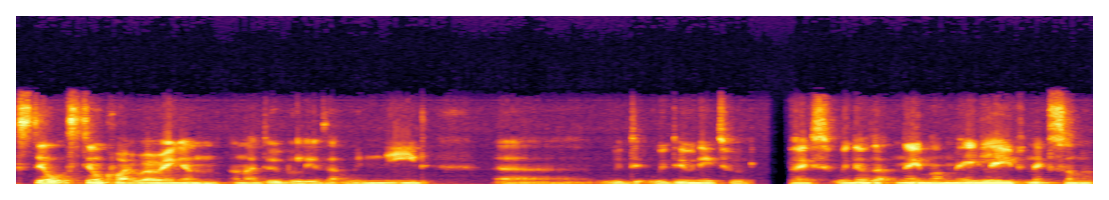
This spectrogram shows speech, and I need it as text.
still still quite worrying, and, and I do believe that we need uh, we do, we do need to replace. We know that Neymar may leave next summer,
